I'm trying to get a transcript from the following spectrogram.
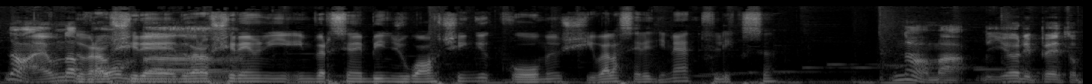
no, è una Dovrà bomba. uscire, dovrà uscire in, in versione binge watching come usciva la serie di Netflix. No, ma io ripeto,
